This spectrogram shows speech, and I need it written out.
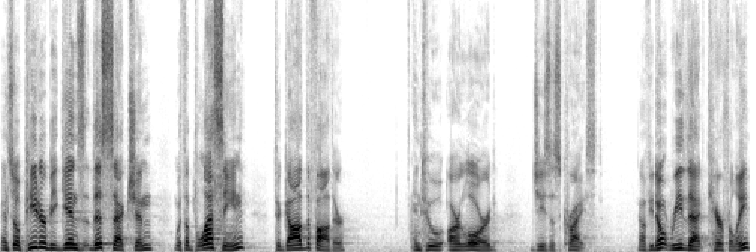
And so Peter begins this section with a blessing to God the Father and to our Lord Jesus Christ. Now, if you don't read that carefully,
